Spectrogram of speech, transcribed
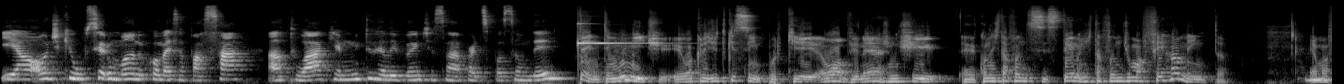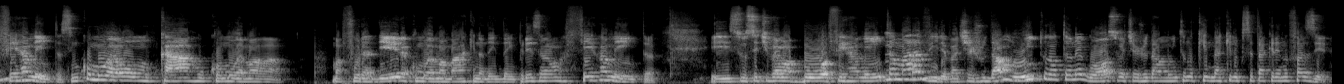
e aonde que o ser humano começa a passar a atuar, que é muito relevante essa participação dele? Tem, tem um limite. Eu acredito que sim, porque é óbvio, né? A gente, é, quando a gente está falando de sistema, a gente está falando de uma ferramenta. É uma uhum. ferramenta, assim como é um carro, como é uma uma furadeira, como é uma máquina dentro da empresa, é uma ferramenta. E se você tiver uma boa ferramenta, maravilha, vai te ajudar muito no teu negócio, vai te ajudar muito no que, naquilo que você está querendo fazer.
